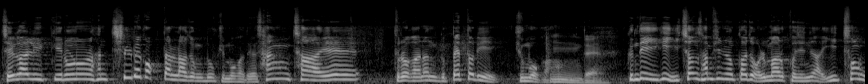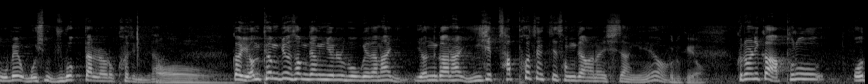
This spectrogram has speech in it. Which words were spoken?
제가 알기로는 한 700억 달러 정도 규모가 돼요. 상차에 들어가는 그 배터리 규모가. 음, 네. 근데 이게 2030년까지 얼마로 커지냐? 2,556억 달러로 커집니다. 오, 그러니까 연평균 성장률을 보게 되면 한 연간 한 24% 성장하는 시장이에요. 그러게요. 그러니까 앞으로 어,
